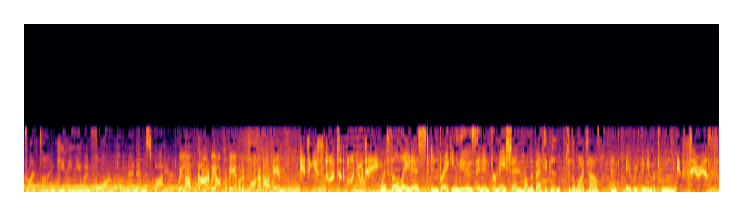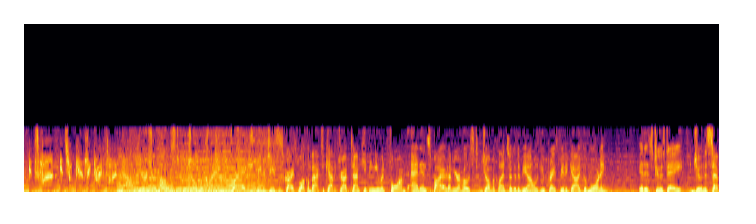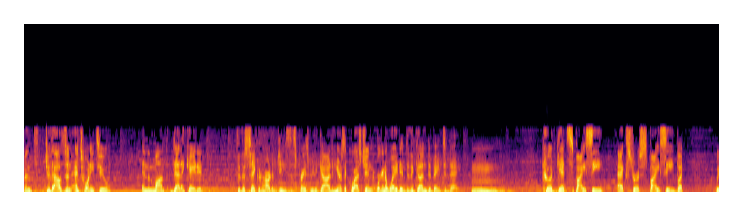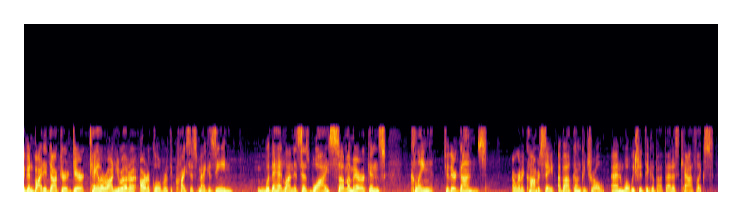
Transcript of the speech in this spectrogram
Drive time keeping you informed and inspired. We love God. We ought to be able to talk about Him. Getting you started on your day. With the latest in breaking news and information from the Vatican to the White House and everything in between. It's serious, it's fun, it's your Catholic Drive Time. Now, here's your host, Joe McClane. Praise be to Jesus Christ. Welcome back to Catholic Drive Time, keeping you informed and inspired. I'm your host, Joe McClane. So good to be on with you. Praise be to God. Good morning. It is Tuesday, June the 7th, 2022 in the month dedicated to the Sacred Heart of Jesus. Praise be to God. And here's a question. We're going to wade into the gun debate today. Hmm. Could get spicy, extra spicy, but we've invited Dr. Derek Taylor on. He wrote an article over at the Crisis magazine with a headline that says, Why Some Americans Cling to Their Guns. And we're going to conversate about gun control and what we should think about that as Catholics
